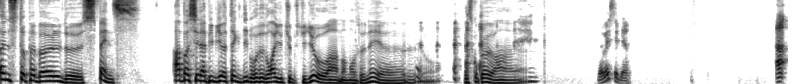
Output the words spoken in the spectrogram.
Unstoppable de Spence. Ah bah c'est la bibliothèque libre de droit YouTube Studio, hein, à un moment donné. Euh, Qu'est-ce qu'on peut hein. Bah ouais, c'est bien. Ah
